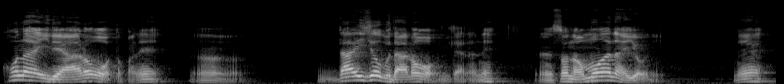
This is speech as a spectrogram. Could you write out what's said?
来ないであろうとかね。うん。大丈夫だろうみたいなね。うん、そんな思わないように。ね。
